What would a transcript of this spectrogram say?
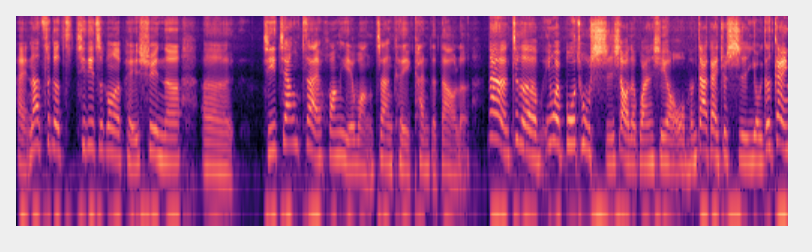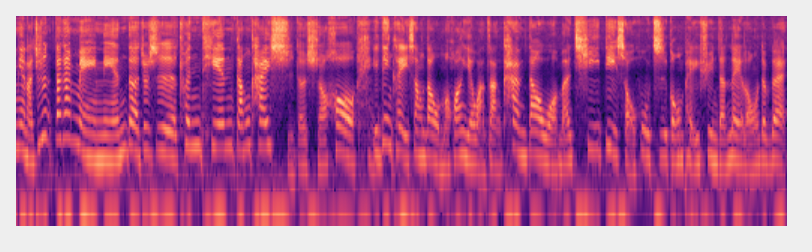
哎，那这个七地志工的培训呢，呃，即将在荒野网站可以看得到了。那这个因为播出时效的关系哦，我们大概就是有一个概念啦，就是大概每年的就是春天刚开始的时候，一定可以上到我们荒野网站看到我们七地守护职工培训的内容，对不对？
